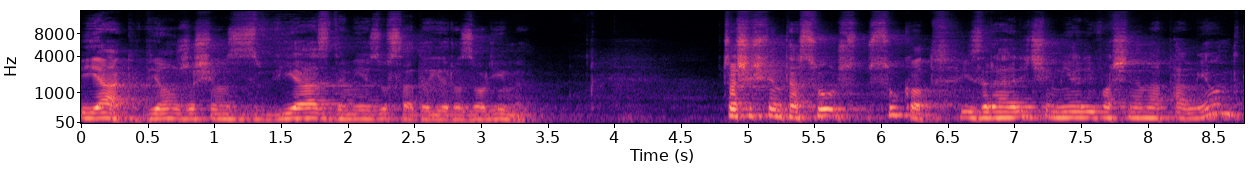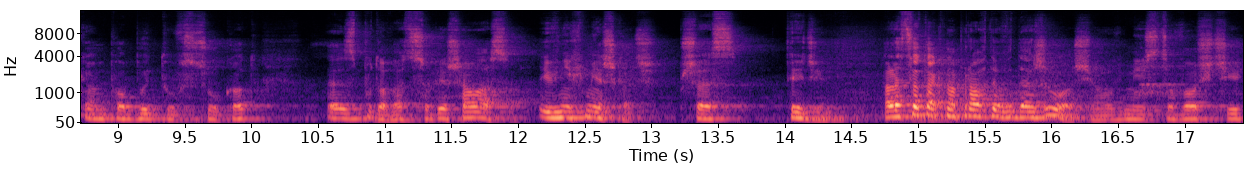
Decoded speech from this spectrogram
i jak wiąże się z wjazdem Jezusa do Jerozolimy? W czasie święta Sukot Izraelici mieli właśnie na pamiątkę pobytu w Sukot e, zbudować sobie szałasy i w nich mieszkać przez tydzień. Ale co tak naprawdę wydarzyło się w miejscowości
